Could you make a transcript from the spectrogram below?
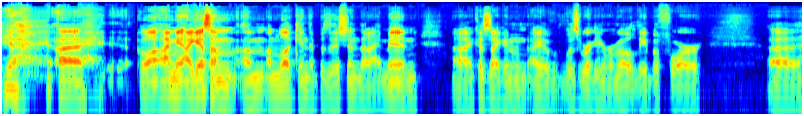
yeah. Uh, well i mean i guess i'm i'm, I'm lucky in the position that i'm in because uh, i can i was working remotely before uh,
